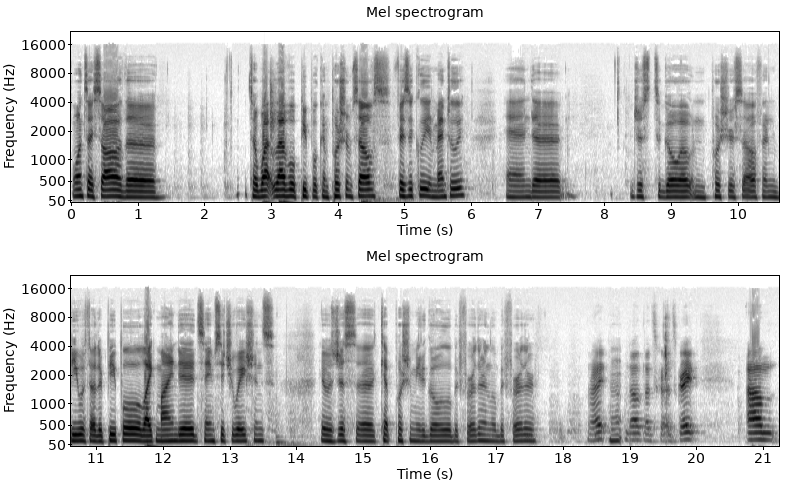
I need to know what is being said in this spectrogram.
once I saw the to what level people can push themselves physically and mentally, and uh, just to go out and push yourself and be with other people like-minded, same situations. It was just uh, kept pushing me to go a little bit further and a little bit further. Right? Yeah. No, that's that's great. Um,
